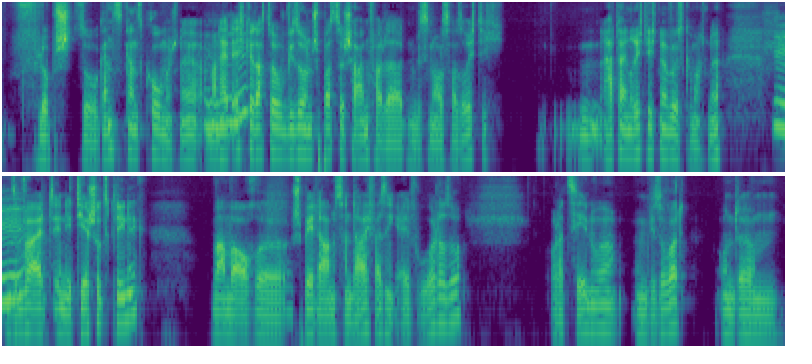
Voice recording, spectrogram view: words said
weggeflupscht, so ganz, ganz komisch. Ne? Man Mhm. hätte echt gedacht, so wie so ein spastischer Anfall da ein bisschen aus. Also richtig, hat einen richtig nervös gemacht. Ne? Dann sind Mhm. wir halt in die Tierschutzklinik. Waren wir auch äh, spät abends dann da, ich weiß nicht, 11 Uhr oder so. Oder 10 Uhr, irgendwie sowas. Und ähm,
